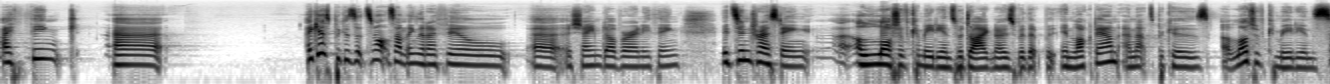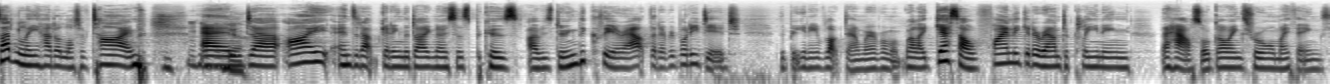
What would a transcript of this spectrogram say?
I think, uh, I guess because it's not something that I feel uh, ashamed of or anything. It's interesting a lot of comedians were diagnosed with it in lockdown, and that's because a lot of comedians suddenly had a lot of time. and yeah. uh, I ended up getting the diagnosis because I was doing the clear out that everybody did at the beginning of lockdown, where everyone went, Well, I guess I'll finally get around to cleaning the house or going through all my things.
